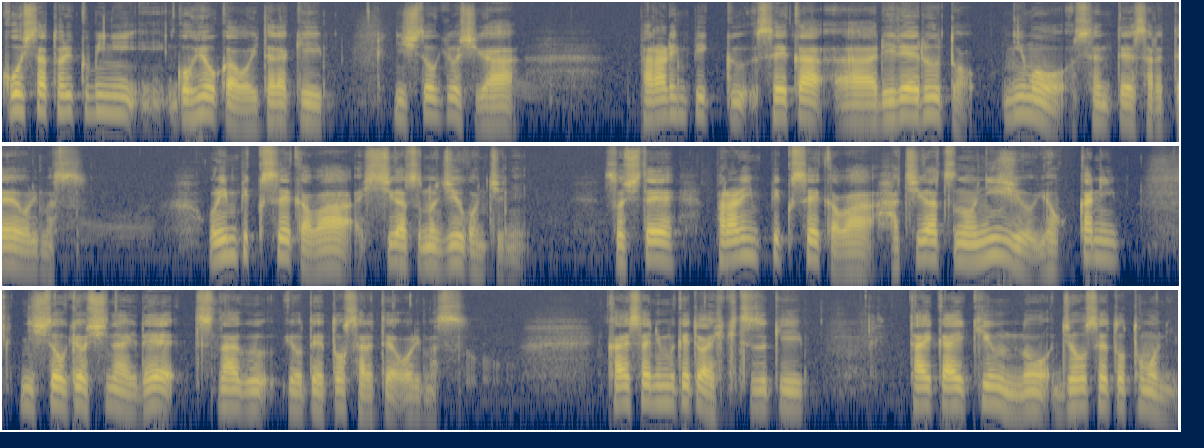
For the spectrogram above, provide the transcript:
こうした取り組みにご評価をいただき西東京市がパラリンピック聖火リレールートにも選定されております。オリンピック聖火は7月の15日にそしてパラリンピック聖火は8月の24日に西東京市内でつなぐ予定とされております。開催に向けては引き続き大会機運の情勢とともに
